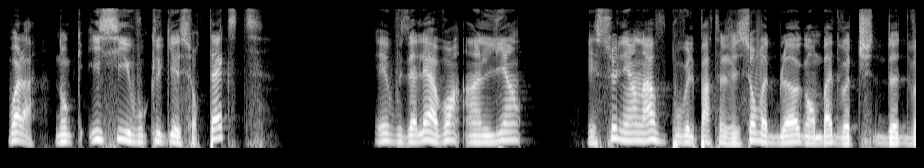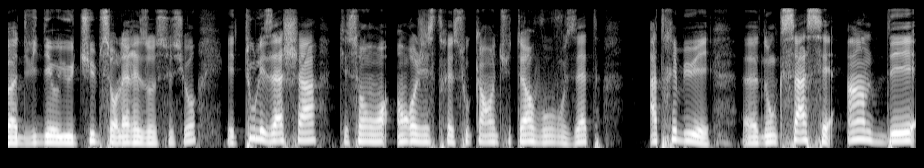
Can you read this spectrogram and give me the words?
Voilà, donc ici vous cliquez sur texte et vous allez avoir un lien et ce lien-là, vous pouvez le partager sur votre blog, en bas de votre, vidéo YouTube, sur les réseaux sociaux. Et tous les achats qui sont enregistrés sous 48 heures, vous vous êtes attribués. Euh, donc ça, c'est un des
